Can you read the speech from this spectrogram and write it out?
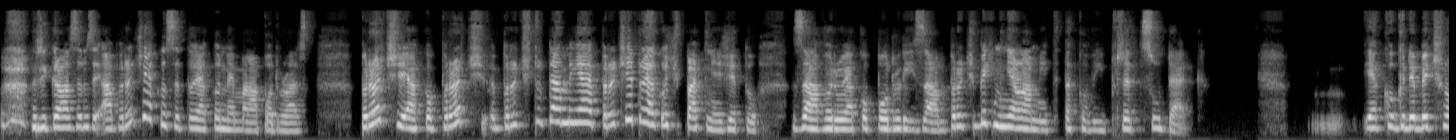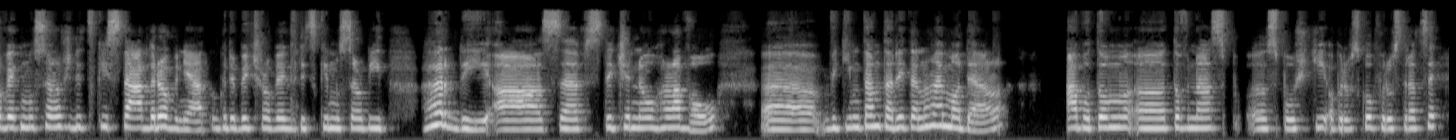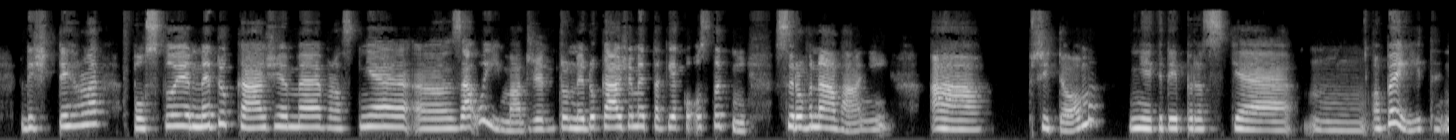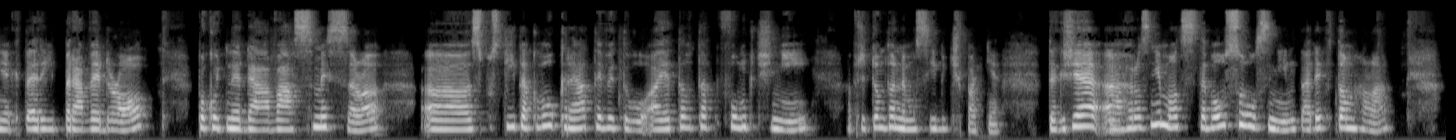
Říkala jsem si, a proč jako se to jako nemá podvlast? Proč jako, proč, proč to tam je? Proč je to jako špatně, že tu závoru jako podlízám? Proč bych měla mít takový předsudek? Jako kdyby člověk musel vždycky stát rovně, jako kdyby člověk vždycky musel být hrdý a se vstyčenou hlavou. Uh, vidím tam tady tenhle model, a potom uh, to v nás uh, spouští obrovskou frustraci, když tyhle postoje nedokážeme vlastně uh, zaujímat, že to nedokážeme tak jako ostatní srovnávání. A přitom někdy prostě um, obejít některý pravidlo, pokud nedává smysl, spustí takovou kreativitu a je to tak funkční a přitom to nemusí být špatně. Takže uh, hrozně moc s tebou souzním tady v tomhle.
